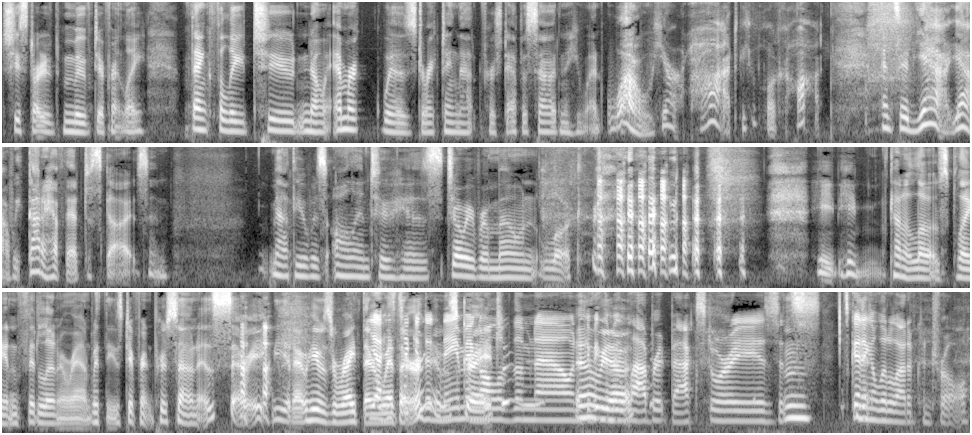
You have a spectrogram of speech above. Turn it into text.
She started to move differently. Thankfully, to Noah Emmerich was directing that first episode, and he went, "Whoa, you're hot. You look hot," and said, "Yeah, yeah, we got to have that disguise." And Matthew was all into his Joey Ramone look. he he kind of loves playing fiddling around with these different personas. So he, you know he was right there yeah, with he's her. Taking to naming all of them now and oh, giving yeah. them elaborate backstories. It's mm, it's getting yeah. a little out of control.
